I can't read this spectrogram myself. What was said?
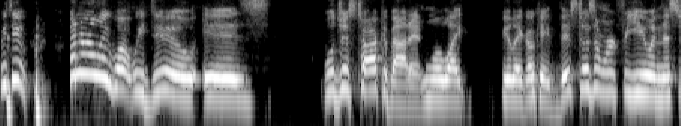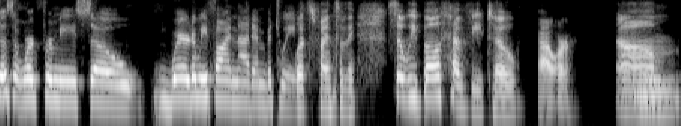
We do. Generally, what we do is we'll just talk about it and we'll like be like, okay, this doesn't work for you and this doesn't work for me. So where do we find that in between? Let's find something. So we both have veto power. Um,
